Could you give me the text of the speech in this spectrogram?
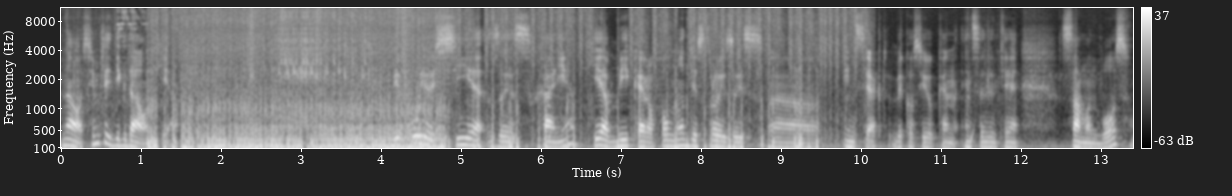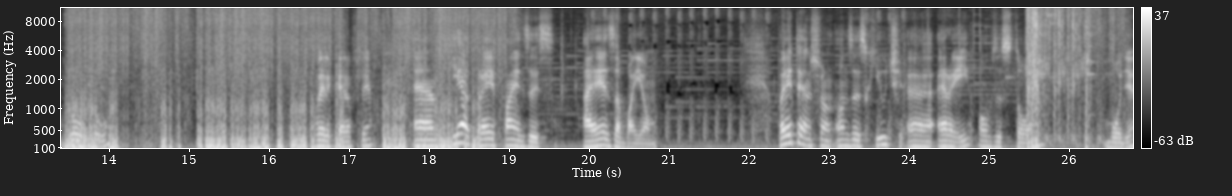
Now, simply dig down here. Before you see this honey, here be careful, not destroy this uh, insect, because you can incidentally summon boss. Go through very carefully. And here try find this Aether biome. Pay attention on this huge uh, array of the stone body.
